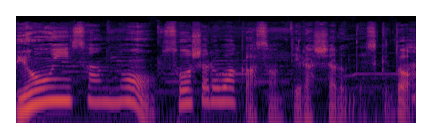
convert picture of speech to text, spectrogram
病院さんのソーシャルワーカーさんっていらっしゃるんですけどはい。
